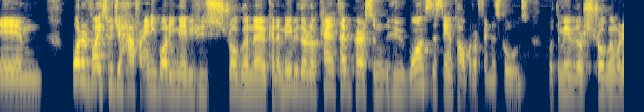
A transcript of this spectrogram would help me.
Um, what advice would you have for anybody maybe who's struggling now? Kind of maybe they're the kind of type of person who wants to stay on top of their fitness goals, but maybe they're struggling with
